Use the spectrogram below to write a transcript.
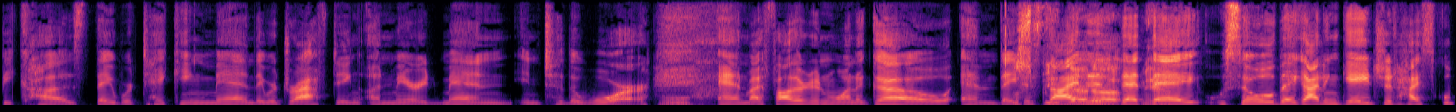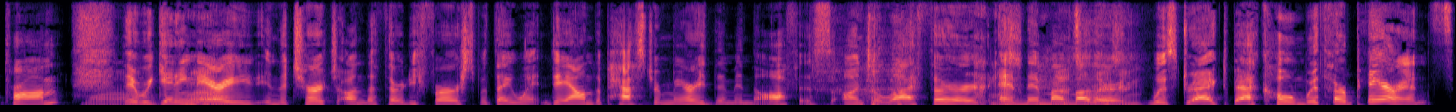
because they were taking men, they were drafting unmarried men into the war. Oof. And my father didn't want to go. And they decided up. that, Yeah. they, so they got engaged at high school prom. They were getting Wow. married in the church on the 31st, but they went down. The pastor married them in the office on July 3rd. And then my mother amazing. was dragged back home with her parents.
